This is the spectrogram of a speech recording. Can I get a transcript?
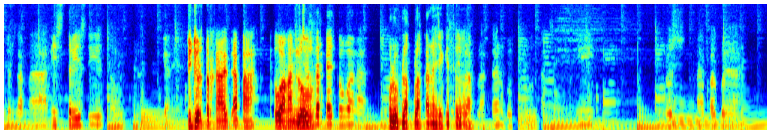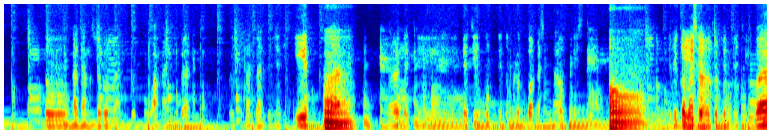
jujur sama istri sih tahun tiga ya Jujur terkait apa? Keuangan lu. jujur terkait keuangan Lu belak-belakan aja gitu. jadi belak belakan gue segini terus kenapa gue waktu kadang suruh bantu keuangan juga gue cuma bantunya dikit buat Hmm. padahal gaji gaji itu itu belum gue kasih tahu ke istri Oh. jadi gue masih Gila. nutupin gaji gue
